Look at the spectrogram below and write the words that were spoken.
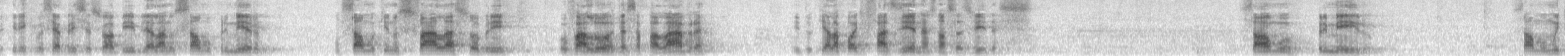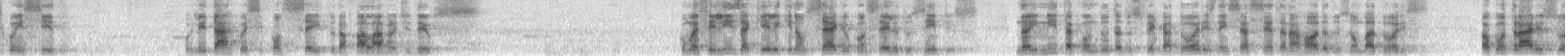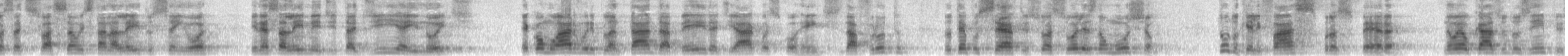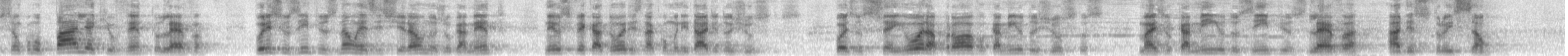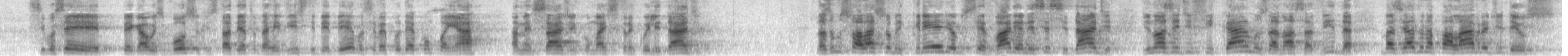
Eu queria que você abrisse a sua Bíblia lá no Salmo 1, um salmo que nos fala sobre o valor dessa palavra e do que ela pode fazer nas nossas vidas. Salmo 1, salmo muito conhecido por lidar com esse conceito da palavra de Deus. Como é feliz aquele que não segue o conselho dos ímpios, não imita a conduta dos pecadores, nem se assenta na roda dos zombadores. Ao contrário, sua satisfação está na lei do Senhor, e nessa lei medita dia e noite. É como árvore plantada à beira de águas correntes, dá fruto no tempo certo e suas folhas não murcham. Tudo o que ele faz prospera. Não é o caso dos ímpios, são como palha que o vento leva. Por isso os ímpios não resistirão no julgamento, nem os pecadores na comunidade dos justos pois o Senhor aprova o caminho dos justos, mas o caminho dos ímpios leva à destruição. Se você pegar o esboço que está dentro da revista e beber, você vai poder acompanhar a mensagem com mais tranquilidade. Nós vamos falar sobre crer e observar e a necessidade de nós edificarmos a nossa vida baseado na palavra de Deus.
